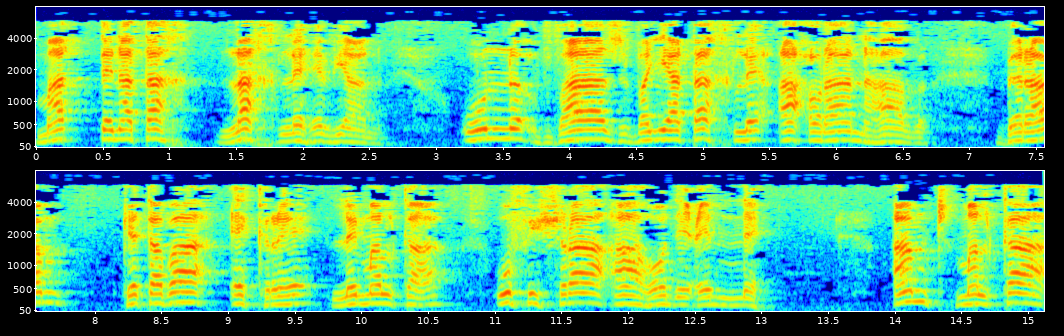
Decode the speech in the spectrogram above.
מתנתך לך להביין, ונבז וייתך לאחורן הב, ברם כתבה אקרא למלכה, ופשרה אהודענה. אמת מלכה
